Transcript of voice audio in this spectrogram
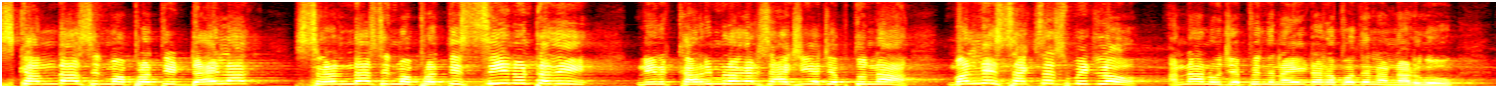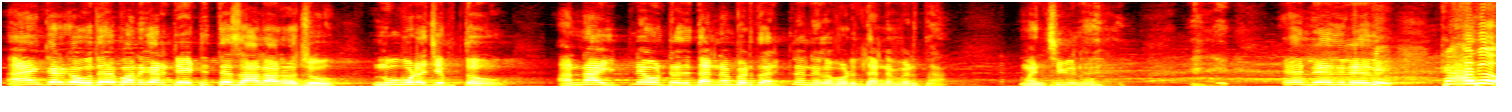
స్కందా సినిమా ప్రతి డైలాగ్ స్కందా సినిమా ప్రతి సీన్ ఉంటుంది. నేను కరీంనగర్ సాక్షిగా చెప్తున్నా మళ్ళీ సక్సెస్ మీట్లో అన్నా నువ్వు చెప్పింది నైట్ అనపోతే నన్ను అడుగు. యాంకర్గా ఉదయభాను గారు డేట్ ఇస్తే చాలు ఆ రోజు. నువ్వు కూడా చెప్తావు. అన్న ఇట్నే ఉంటుంది దండం పెడతా ఇట్నే నిలబడి దండం పెడతా. మంచిగా. ఏ లేదు లేదు. కాదు.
